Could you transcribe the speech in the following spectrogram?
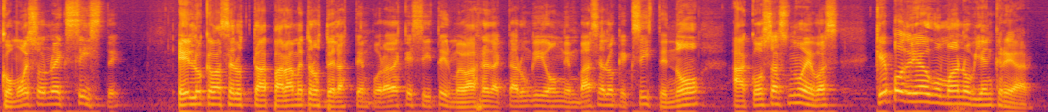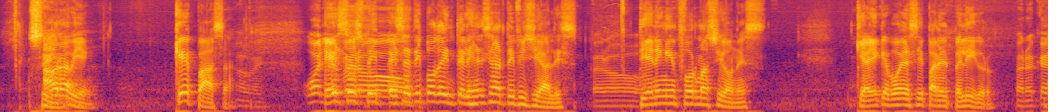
Como eso no existe, es lo que va a hacer los parámetros de las temporadas que existen y me va a redactar un guion en base a lo que existe, no a cosas nuevas que podría un humano bien crear. Sí. Ahora bien, ¿qué pasa? Oye, Esos pero- tip- ese tipo de inteligencias artificiales Pero, tienen informaciones que hay que voy a decir para el peligro. Pero, es que,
